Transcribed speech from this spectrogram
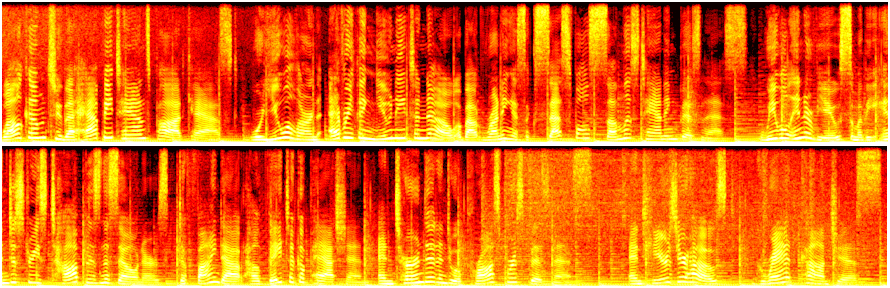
Welcome to the Happy Tans Podcast, where you will learn everything you need to know about running a successful sunless tanning business. We will interview some of the industry's top business owners to find out how they took a passion and turned it into a prosperous business. And here's your host, Grant Conscious.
